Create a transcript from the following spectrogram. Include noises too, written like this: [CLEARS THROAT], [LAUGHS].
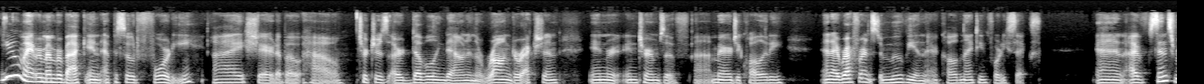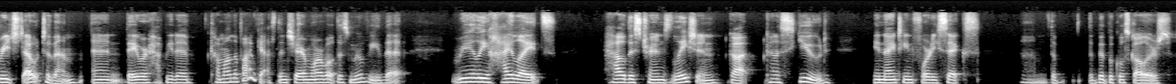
You might remember back in episode 40, I shared about how churches are doubling down in the wrong direction in, in terms of uh, marriage equality. And I referenced a movie in there called 1946. And I've since reached out to them, and they were happy to come on the podcast and share more about this movie that really highlights how this translation got kind of skewed in 1946. Um, the, the biblical scholars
